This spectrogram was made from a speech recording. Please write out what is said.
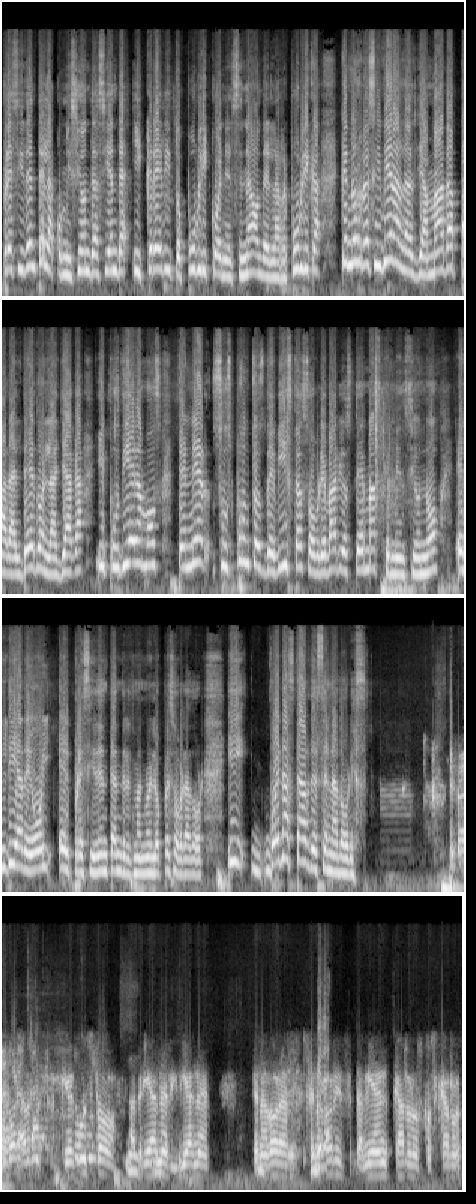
presidente de la Comisión de Hacienda y Crédito Público en el Senado de la República, que nos recibieran las llamadas para el dedo en la llaga y pudiéramos tener sus puntos de vista sobre varios temas que mencionó el día de hoy el presidente Andrés Manuel López Obrador. Y buenas tardes, senadores. ¿Qué Qué gusto, Adriana, Viviana, senadoras, senadores, Damián, Carlos, José Carlos.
